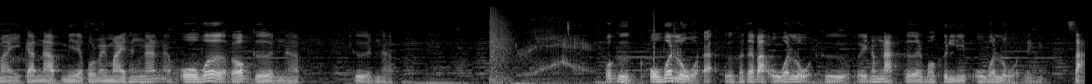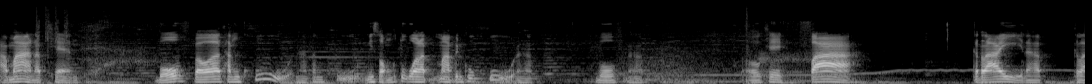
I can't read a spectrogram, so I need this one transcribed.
หม่ๆกันนะครับ มีแต่คนใหม่ๆทั้งนั้นนะครับ over แปลว่าเกินนะครับ เกินนะครับ ก็คือ overload อะเออเข้าใจป่ะ overload คือเอ้ยน้ำหนักเกินพอขึ้นลิฟต์ overload อะไรเงี้ยสามารถนะ can โบฟแปลว่าทั้งคู่นะทั้งคู่มี 2 ตัวมาเป็นคู่คู่นะครับโบฟนะครับโอเคฟ้าไกลนะครับไกล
